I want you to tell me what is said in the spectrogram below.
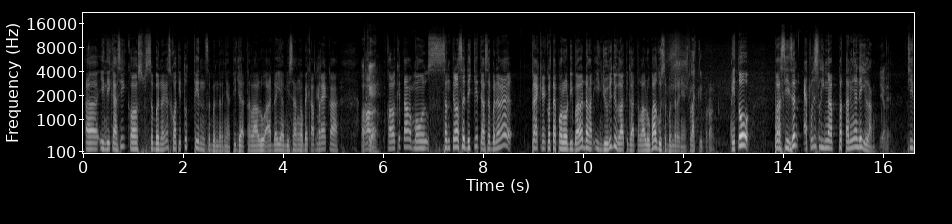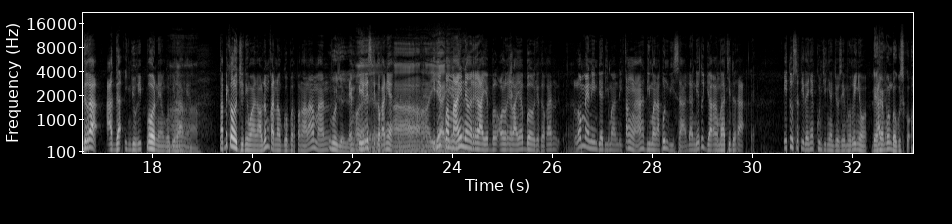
uh, indikasi kalau sebenarnya squad itu thin sebenarnya tidak terlalu ada yang bisa nge-backup mereka. Oke. Kalau- Kalau kita mau sentil sedikit ya sebenarnya track recordnya Paulo Dybala dengan injury juga tidak terlalu bagus sebenarnya. Slightly prone. Itu per season at least 5 pertandingan dia hilang. Ya. Cedera agak injury prone ya gue bilang ya. Ah. Tapi kalau Gini Wijnaldum karena gue berpengalaman Oh, iya, iya. empiris Oh, iya. gitu kan ya. Ah, ini iya, pemain iya, iya. yang reliable, all reliable gitu kan. Lo mainin dia di mana di tengah, di mana pun bisa dan dia tuh jarang banget cedera. Itu setidaknya kuncinya Jose Mourinho. Ad- pun bagus kok.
